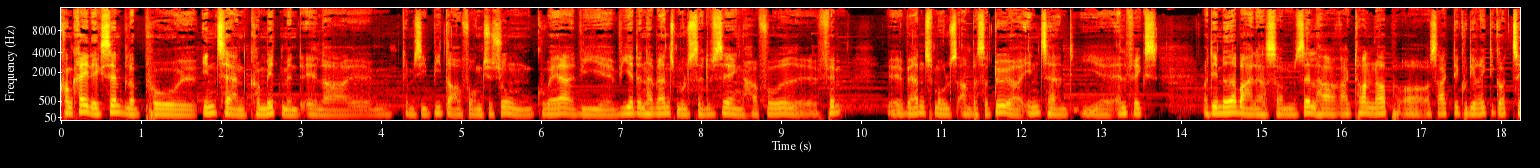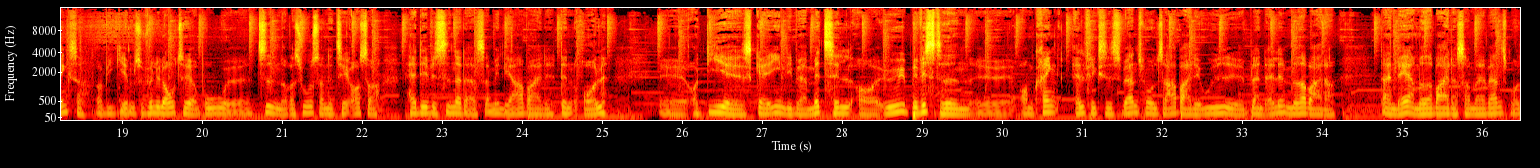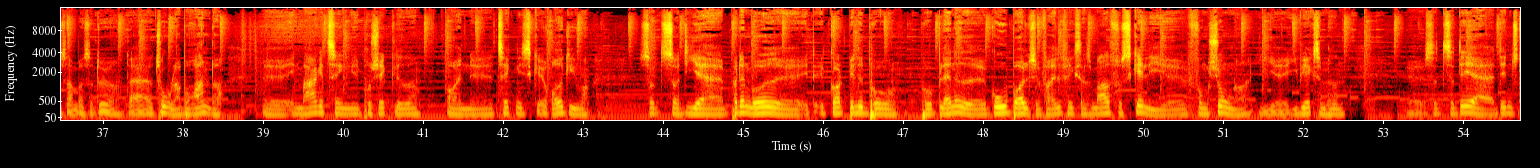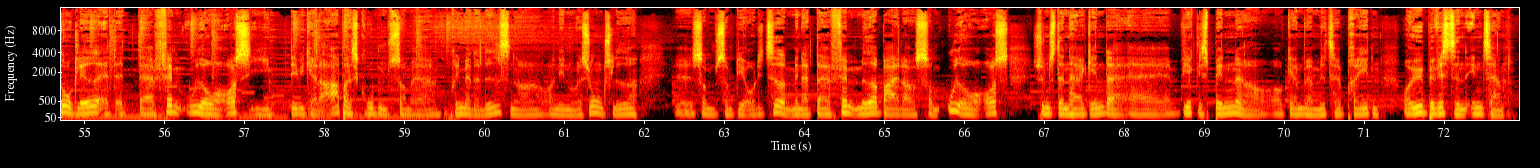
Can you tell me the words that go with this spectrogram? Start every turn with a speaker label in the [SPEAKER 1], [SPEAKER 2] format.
[SPEAKER 1] konkrete eksempler på øh, intern commitment eller øh, kan man sige bidrag for organisationen kunne være, at vi øh, via den her verdensmålscertificering har fået øh, fem øh, verdensmålsambassadører internt i øh, Alfix. Og det er medarbejdere, som selv har rækket hånden op og, og sagt, det kunne de rigtig godt tænke sig. Og vi giver dem selvfølgelig lov til at bruge øh, tiden og ressourcerne til også at have det ved siden af deres almindelige arbejde, den rolle. Øh, og de øh, skal egentlig være med til at øge bevidstheden øh, omkring Alfix's verdensmålsarbejde ude øh, blandt alle medarbejdere. Der er en lærermedarbejder, som er verdensmålsambassadør. Der er to laboranter, øh, en marketingprojektleder og en øh, teknisk øh, rådgiver. Så, så de er på den måde øh, et, et godt billede på, på blandet øh, gode bolde for Alfix, altså meget forskellige øh, funktioner i, øh, i virksomheden. Øh, så, så det, er, det er en stor glæde, at, at der er fem ud over os i det, vi kalder arbejdsgruppen, som er primært af ledelsen og, og en innovationsleder, øh, som, som bliver auditeret, men at der er fem medarbejdere, som ud over os synes, den her agenda er virkelig spændende og, og gerne vil være med til at præge den og øge bevidstheden internt.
